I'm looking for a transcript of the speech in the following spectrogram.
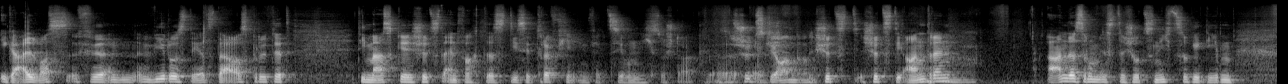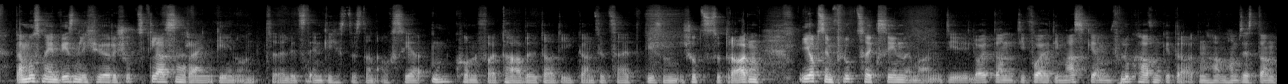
egal was für ein Virus, der jetzt da ausbrütet, die Maske schützt einfach, dass diese Tröpfcheninfektion nicht so stark äh, also schützt die anderen. Schützt, schützt die anderen. Mhm. Andersrum ist der Schutz nicht so gegeben. Da muss man in wesentlich höhere Schutzklassen reingehen und äh, letztendlich ist es dann auch sehr unkomfortabel, da die ganze Zeit diesen Schutz zu tragen. Ich habe es im Flugzeug gesehen, man, die Leute, dann, die vorher die Maske am Flughafen getragen haben, haben sie es dann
